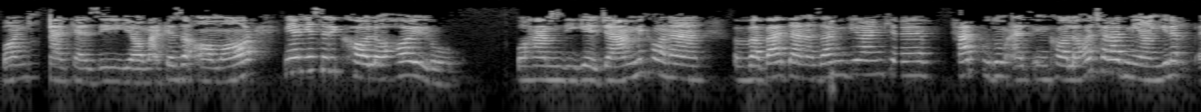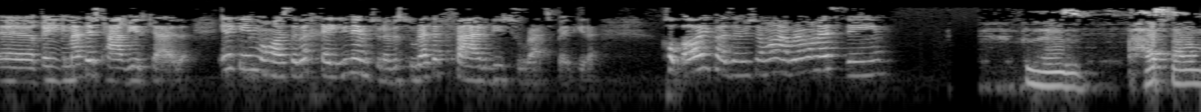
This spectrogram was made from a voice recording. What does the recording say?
بانک مرکزی یا مرکز آمار میان یه سری کالاهایی رو با همدیگه جمع می‌کنن و بعد در نظر می‌گیرن که هر کدوم از این کالاها چقدر میانگین قیمتش تغییر کرده. اینه که این محاسبه خیلی نمی‌تونه به صورت فردی صورت بگیره. خب آقای کاظمی شما همراه ما هستین؟ هستم.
